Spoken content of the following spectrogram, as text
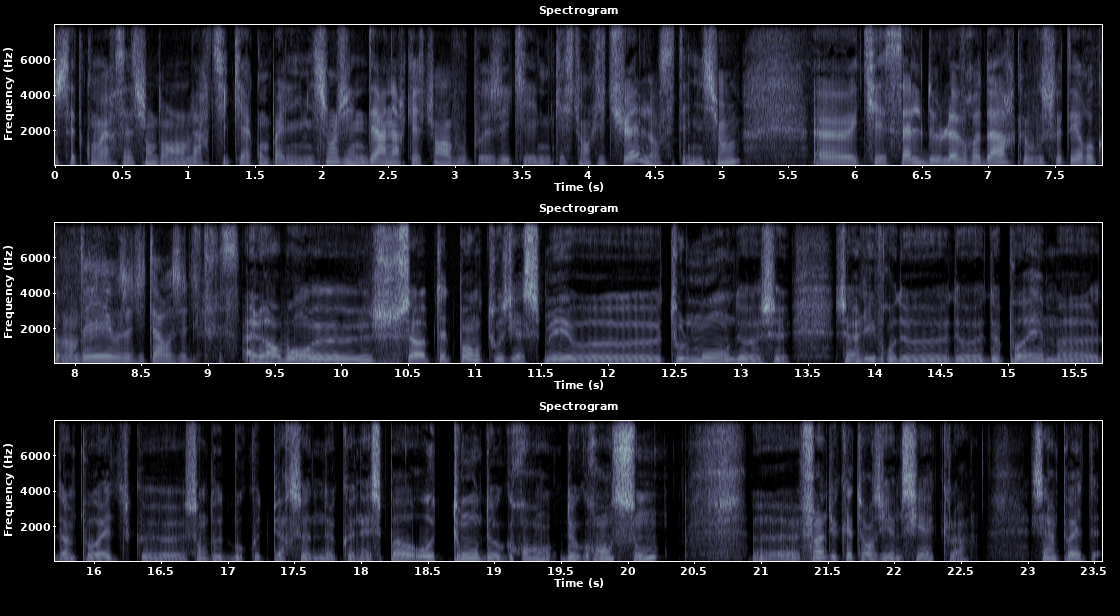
cette conversation dans l'article qui accompagne l'émission. J'ai une dernière question à vous poser qui est une question rituelle dans cette émission euh, qui est celle de l'œuvre d'art que vous souhaitez recommander aux auditeurs, aux auditrices. Alors bon, euh, ça va peut-être pas enthousiasmer euh, tout le monde. C'est un livre de, poèmes d'un poète que sans doute beaucoup de personnes ne connaissent pas, au ton de grands de grand sons, fin du XIVe siècle. C'est un poète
